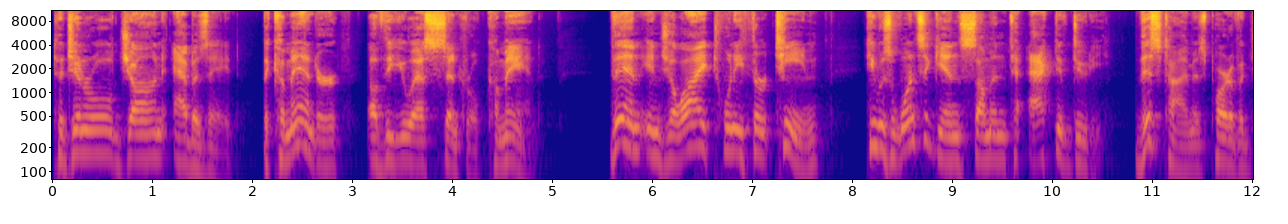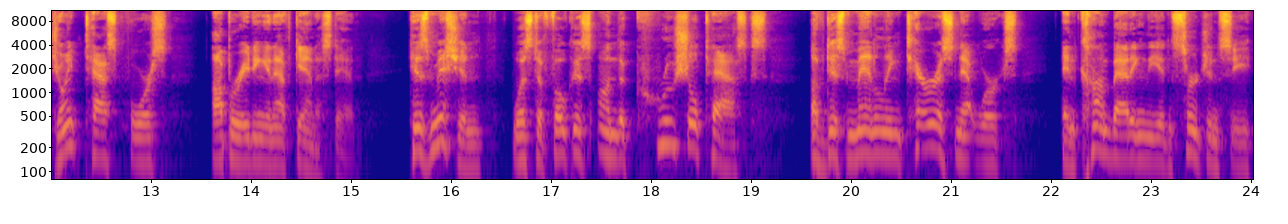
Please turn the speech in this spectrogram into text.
to General John Abizaid the commander of the U.S. Central Command. Then, in July 2013, he was once again summoned to active duty, this time as part of a joint task force operating in Afghanistan. His mission was to focus on the crucial tasks of dismantling terrorist networks and combating the insurgency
